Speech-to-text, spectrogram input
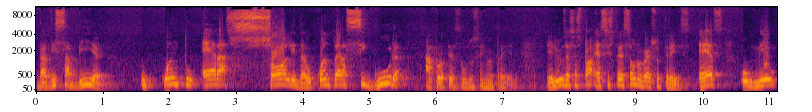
Davi sabia o quanto era sólida, o quanto era segura a proteção do Senhor para ele. Ele usa essas, essa expressão no verso 3: És o meu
